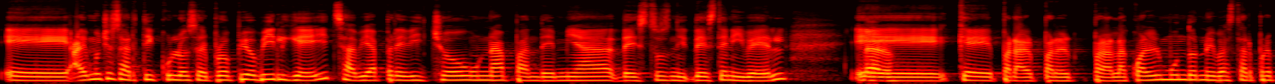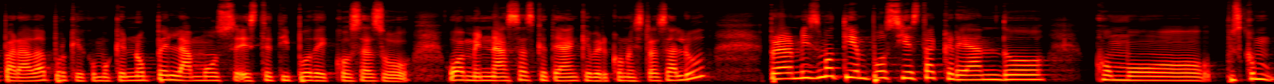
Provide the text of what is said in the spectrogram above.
eh, hay muchos artículos, el propio Bill Gates había predicho una pandemia de, estos, de este nivel eh, que para, para, para, la cual el mundo no iba a estar preparada porque como que no pelamos este tipo de cosas o, o amenazas que tengan que ver con nuestra salud, pero al mismo tiempo sí está creando como, pues como,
